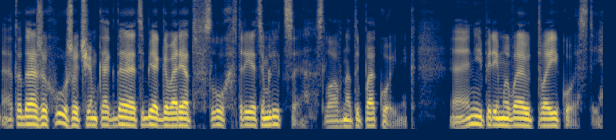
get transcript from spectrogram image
Это даже хуже, чем когда тебе говорят вслух в третьем лице, словно ты покойник. Они перемывают твои кости.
